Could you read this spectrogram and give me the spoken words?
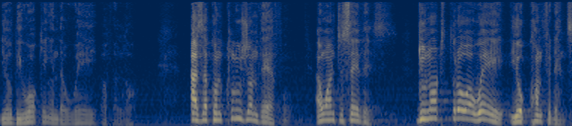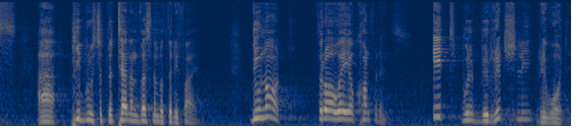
You'll be walking in the way of the Lord. As a conclusion, therefore, I want to say this do not throw away your confidence. Uh, Hebrews chapter 10 and verse number 35. Do not throw away your confidence, it will be richly rewarded.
